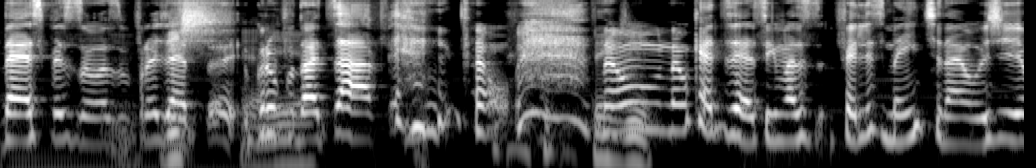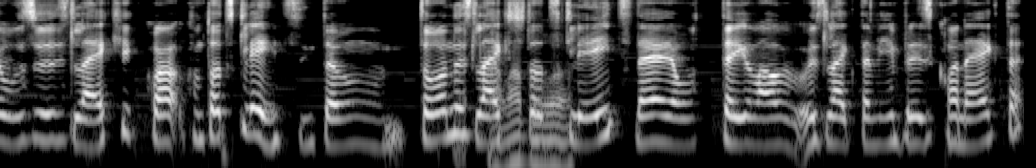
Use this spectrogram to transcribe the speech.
10 pessoas no projeto, Vixe, o grupo aí- do WhatsApp. Então, Entendi. não, não quer dizer assim, mas felizmente, né? Hoje eu uso o Slack com, a- com todos os clientes. Então, tô no Slack É de todos boa. os clientes, né? Eu tenho lá o Slack da minha empresa e conecta.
